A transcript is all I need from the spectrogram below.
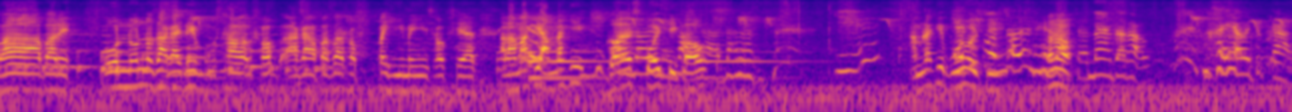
বাবারে অন্য অন্য জায়গায় দিয়ে সব আগা পাশা সব পাহি মাই সব শেয়ার আর আমাকে আমরা কি বয়স কইছি কও? আমরা কি বুড়ো ভাষা? না দাঁড়াও। একটু কাম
